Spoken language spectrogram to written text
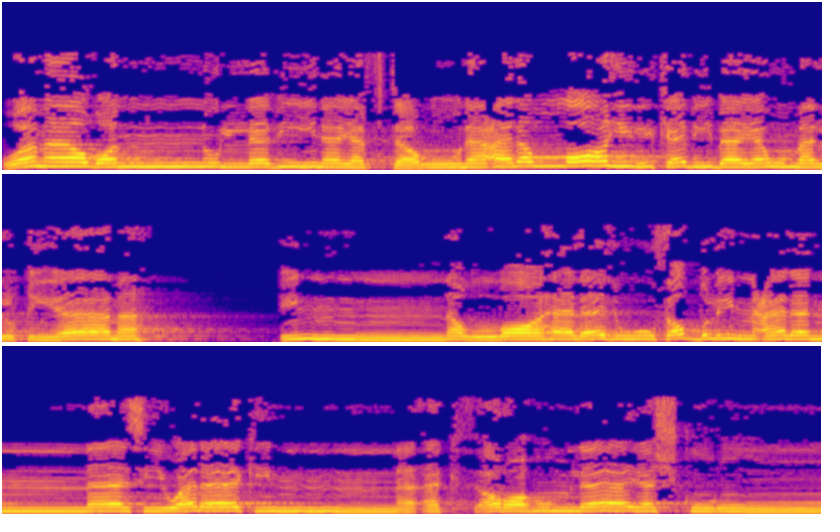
وما ظن الذين يفترون على الله الكذب يوم القيامة ان الله لذو فضل على الناس ولكن اكثرهم لا يشكرون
